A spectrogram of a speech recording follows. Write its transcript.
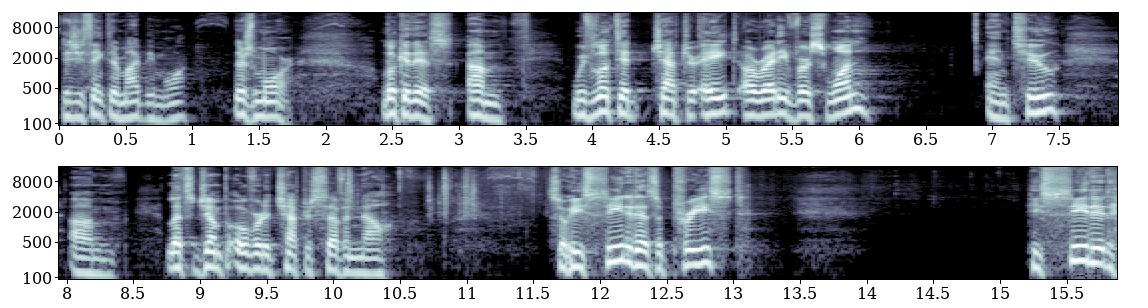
Did you think there might be more? There's more. Look at this. Um, we've looked at chapter 8 already, verse 1 and 2. Um, let's jump over to chapter 7 now. So he's seated as a priest. He's seated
